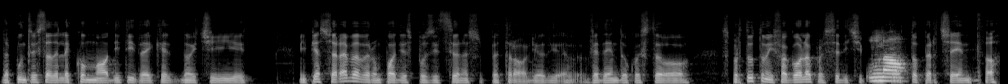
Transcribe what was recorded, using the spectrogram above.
dal punto di vista delle commodity direi che noi ci... mi piacerebbe avere un po' di esposizione sul petrolio di, vedendo questo... Soprattutto mi fa gola quel 16.8%, no.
